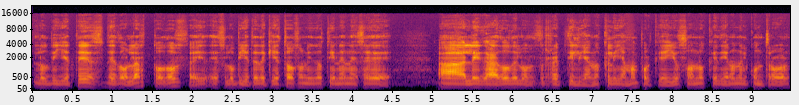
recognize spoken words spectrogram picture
los billetes de dólar, todos, eh, los billetes de aquí de Estados Unidos tienen ese ah, legado de los reptilianos que le llaman, porque ellos son los que dieron el control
